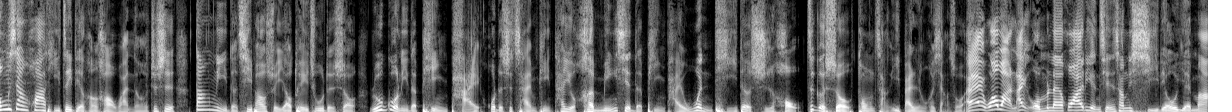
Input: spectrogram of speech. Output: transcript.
风向话题这一点很好玩哦，就是当你的气泡水要推出的时候，如果你的品牌或者是产品它有很明显的品牌问题的时候，这个时候通常一般人会想说：“哎，娃娃，来，我们来花一点钱上去洗留言吗？”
